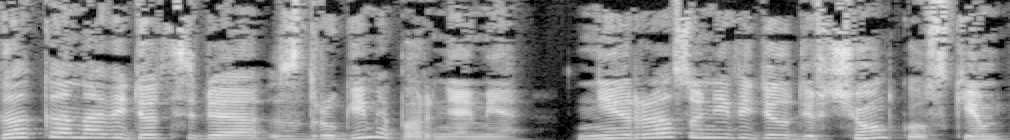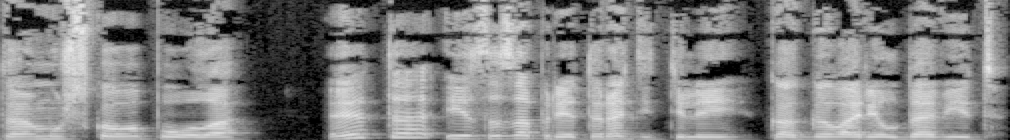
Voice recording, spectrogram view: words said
как она ведет себя с другими парнями. Ни разу не видел девчонку с кем-то мужского пола. Это из-за запрета родителей, как говорил Давид.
